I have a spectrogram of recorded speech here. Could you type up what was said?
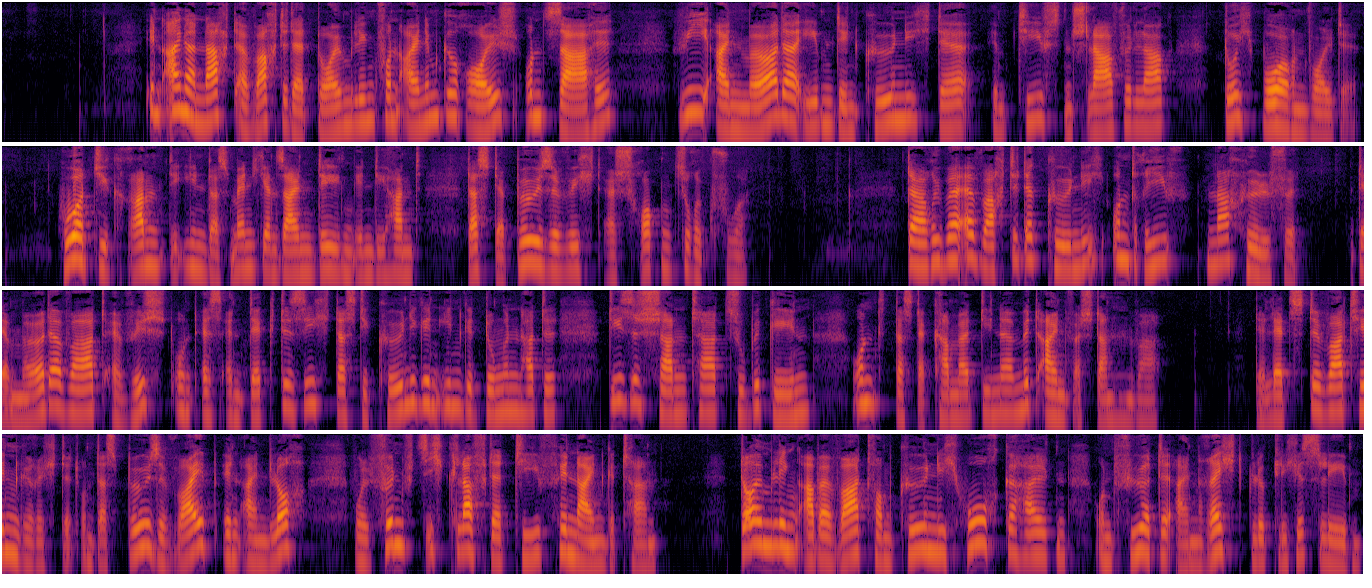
In einer Nacht erwachte der Däumling von einem Geräusch und sahe, wie ein Mörder eben den König, der im tiefsten Schlafe lag, durchbohren wollte. Hurtig rannte ihn das Männchen seinen Degen in die Hand, dass der Bösewicht erschrocken zurückfuhr. Darüber erwachte der König und rief nach Hülfe. Der Mörder ward erwischt, und es entdeckte sich, dass die Königin ihn gedungen hatte, diese Schandtat zu begehen und dass der Kammerdiener mit einverstanden war. Der letzte ward hingerichtet und das böse Weib in ein Loch, wohl fünfzig Klafter tief, hineingetan. Däumling aber ward vom König hochgehalten und führte ein recht glückliches Leben.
